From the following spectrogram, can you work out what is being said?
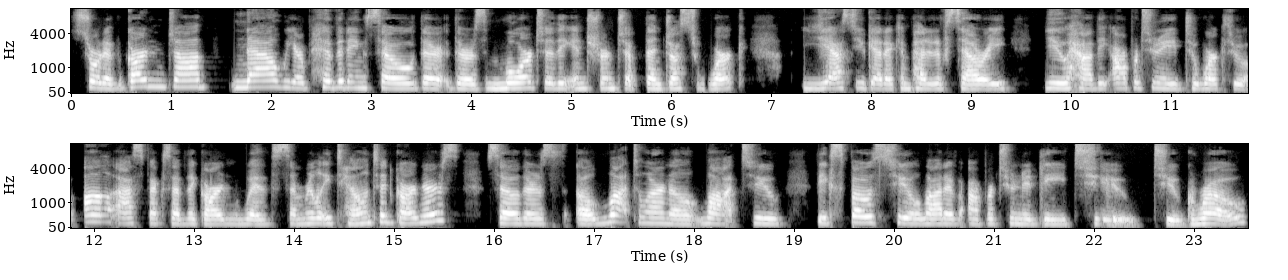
sort of garden job, now we are pivoting so there there's more to the internship than just work yes you get a competitive salary you have the opportunity to work through all aspects of the garden with some really talented gardeners so there's a lot to learn a lot to be exposed to a lot of opportunity to to grow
